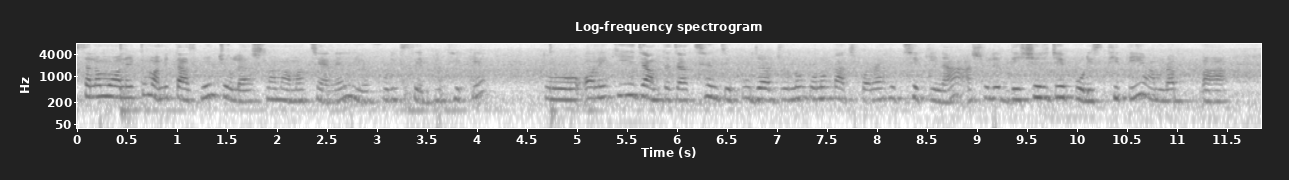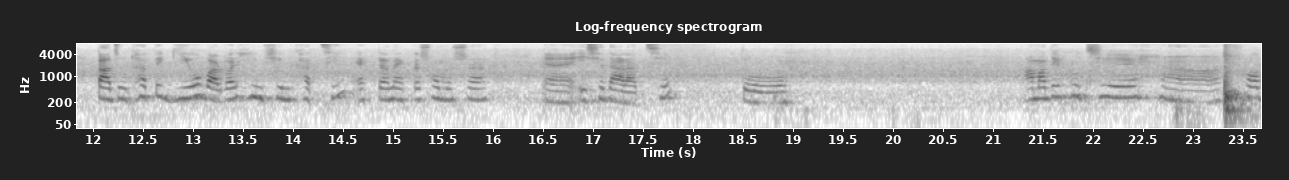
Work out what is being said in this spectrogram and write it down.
আসসালামু আলাইকুম, আমি তাজমিন চলে আসলাম আমার চ্যানেল ইউফোরিক সেবি থেকে। তো অনেকেই জানতে চাচ্ছেন যে পূজার জন্য কোনো কাজ করা হচ্ছে কি না আসলে দেশের যে পরিস্থিতি, আমরা কাজ উঠাতে গিয়েও বারবার হিমশিম খাচ্ছি। একটা না একটা সমস্যা এসে দাঁড়াচ্ছে। তো আমাদের হচ্ছে সব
